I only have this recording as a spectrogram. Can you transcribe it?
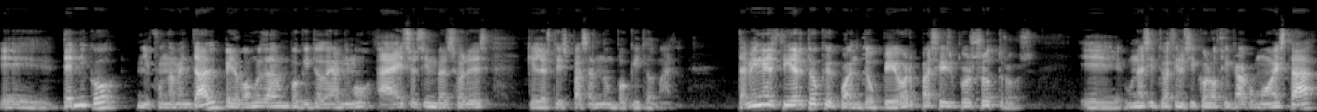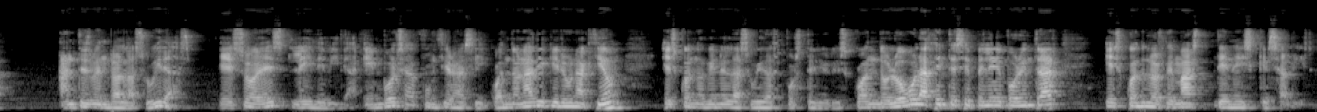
eh, técnico ni fundamental, pero vamos a dar un poquito de ánimo a esos inversores que lo estáis pasando un poquito mal. También es cierto que cuanto peor paséis vosotros eh, una situación psicológica como esta, antes vendrán las subidas. Eso es ley de vida. En bolsa funciona así. Cuando nadie quiere una acción es cuando vienen las subidas posteriores. Cuando luego la gente se pelee por entrar es cuando los demás tenéis que salir.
